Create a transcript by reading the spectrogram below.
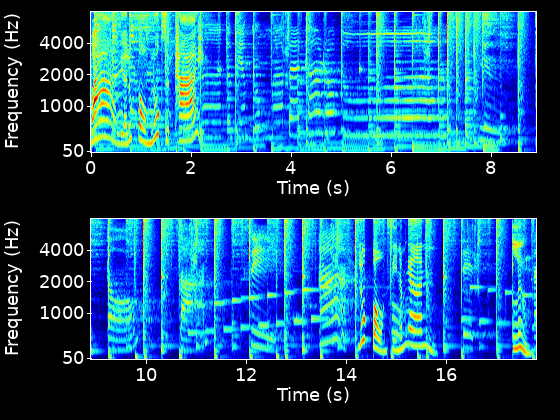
ว้าเหลือลูกโป่งลูกสุดท้ายเตรียมลงมาแปดขารอบตัวหนึ่งสองสามสี่ห้าลูกโป่งสีน้ำเงินเจ็ด blue, แป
